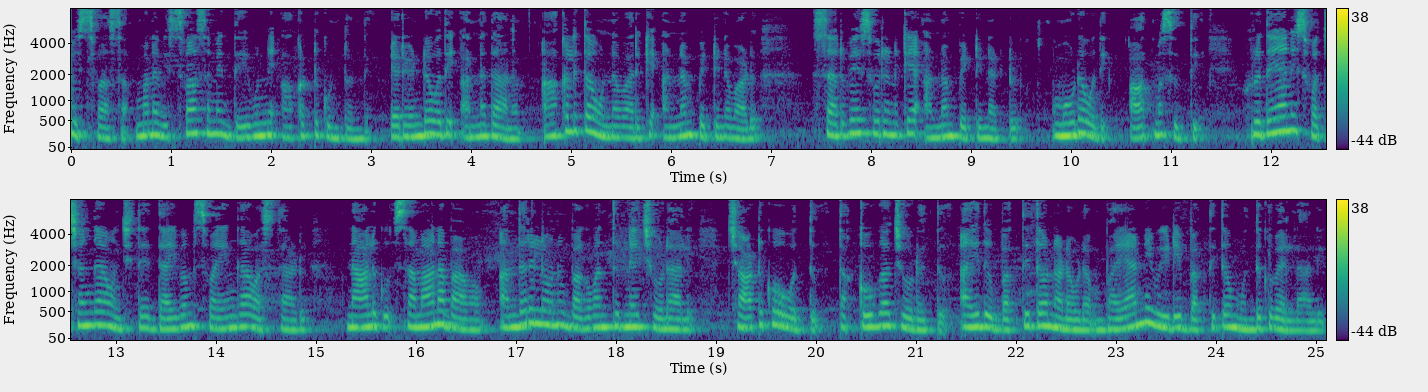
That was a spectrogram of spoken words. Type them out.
విశ్వాస. మన విశ్వాసమే దేవుణ్ణి ఆకట్టుకుంటుంది. రెండవది అన్నదానం. ఆకలితో ఉన్నవారికి అన్నం పెట్టినవాడు సర్వేశ్వరునికే అన్నం పెట్టినట్టు. మూడవది ఆత్మశుద్ధి. హృదయాన్ని స్వచ్ఛంగా ఉంచితే దైవం స్వయంగా వస్తాడు. నాలుగు సమాన భావం. అందరిలోనూ భగవంతుడినే చూడాలి. చాటుకోవద్దు తక్కువగా చూడొద్దు. ఐదు భక్తితో నడవడం భయాన్ని వీడి భక్తితో ముందుకు వెళ్ళాలి.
